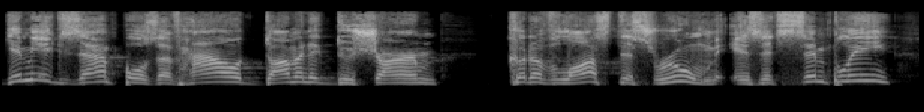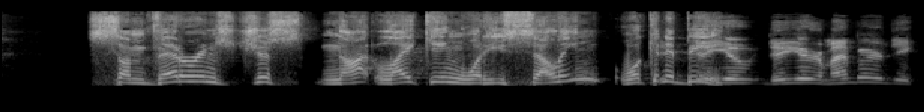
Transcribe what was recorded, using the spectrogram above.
give me examples of how Dominique Ducharme could have lost this room. Is it simply some veterans just not liking what he's selling? What can it do be? you do you remember the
